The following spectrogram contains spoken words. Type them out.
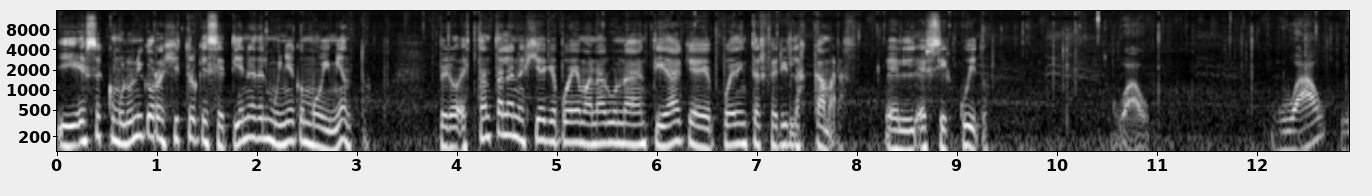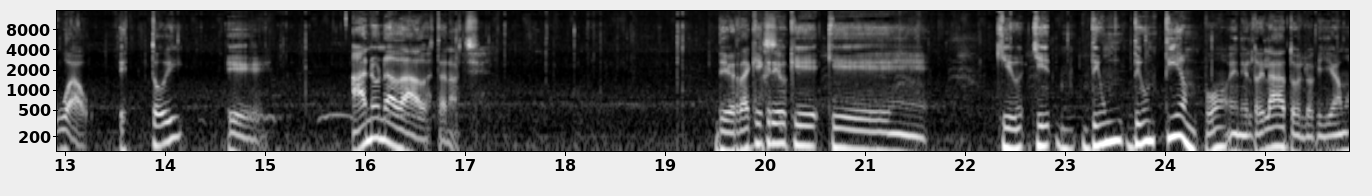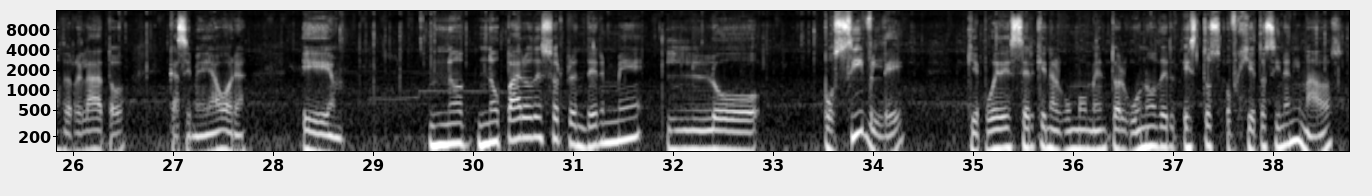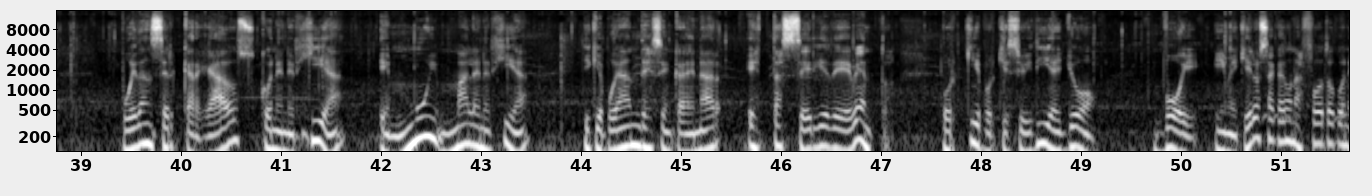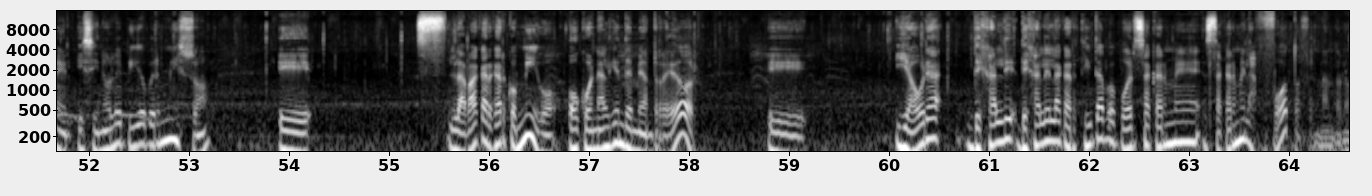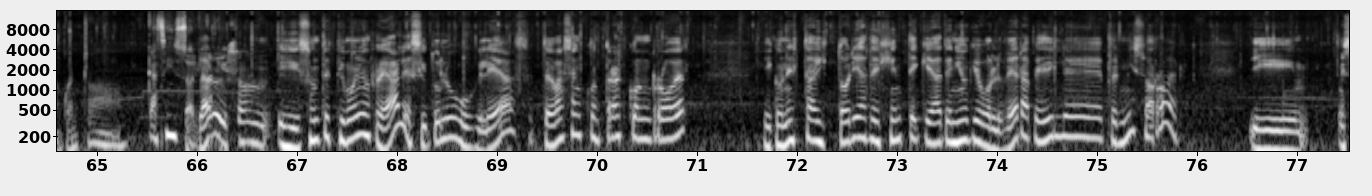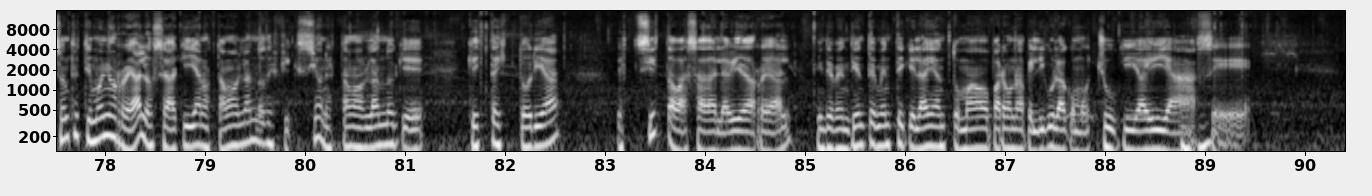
y ese es como el único registro que se tiene del muñeco en movimiento. Pero es tanta la energía que puede emanar una entidad que puede interferir las cámaras, el, circuito. Wow. Wow, wow. Estoy eh, anonadado esta noche. De verdad que creo que, que, que, de, un, de un tiempo en el relato, en lo que llevamos de relato, casi media hora, eh, no, no paro de sorprenderme lo posible que puede ser que en algún momento alguno de estos objetos inanimados puedan ser cargados con energía, en muy mala energía, y que puedan desencadenar esta serie de eventos. ¿Por qué? Porque si hoy día yo voy y me quiero sacar una foto con él y si no le pido permiso, eh, la va a cargar conmigo o con alguien de mi alrededor. Eh, y ahora dejarle, dejarle la cartita para poder sacarme, sacarme las fotos, Fernando. Lo encuentro casi insólito. Claro, y son, y son testimonios reales. Si tú lo googleas, te vas a encontrar con Robert y con estas historias de gente que ha tenido que volver a pedirle permiso a Robert. Y, son testimonios reales, o sea, aquí ya no estamos hablando de ficción, estamos hablando que, que esta historia sí está basada en la vida real, independientemente que la hayan tomado para una película como Chucky, ahí ya se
